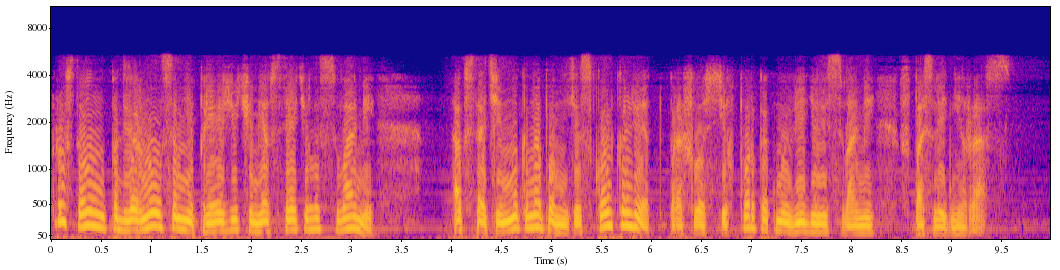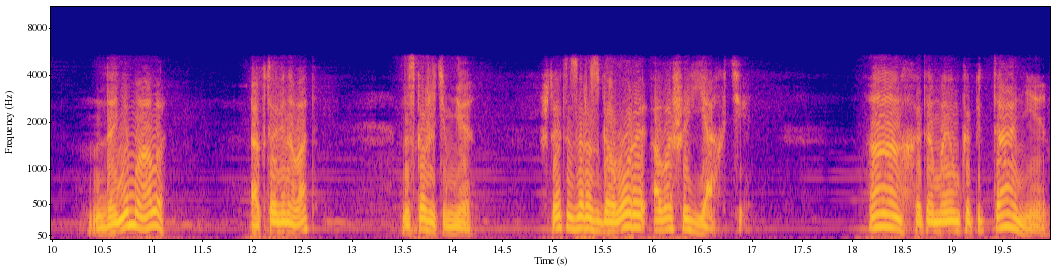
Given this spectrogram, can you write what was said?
«Просто он подвернулся мне прежде, чем я встретилась с вами. А, кстати, ну-ка напомните, сколько лет прошло с тех пор, как мы виделись с вами в последний раз?» «Да немало. А кто виноват? Ну скажите мне, что это за разговоры о вашей яхте?» «Ах, это о моем капитане.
